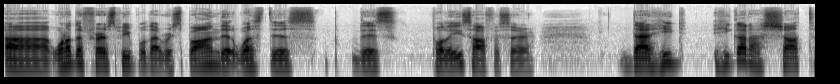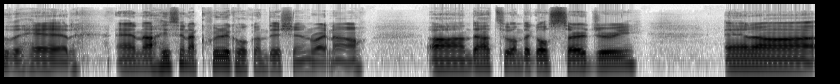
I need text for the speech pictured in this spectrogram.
uh, one of the first people that responded was this this police officer that he he got a shot to the head and uh, he's in a critical condition right now. Um, they had to undergo surgery, and uh,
